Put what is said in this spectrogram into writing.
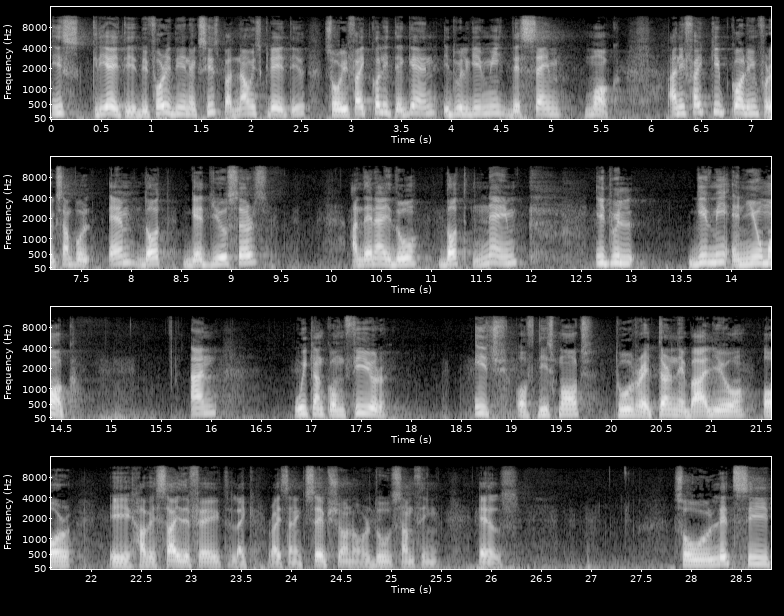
is created. Before it didn't exist, but now it's created. So if I call it again, it will give me the same mock. And if I keep calling, for example, m.getUsers, and then I do dot name, it will give me a new mock. And we can configure each of these mocks to return a value or uh, have a side effect, like raise an exception or do something else. So let's see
